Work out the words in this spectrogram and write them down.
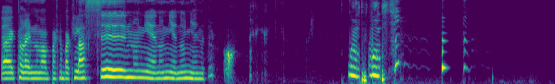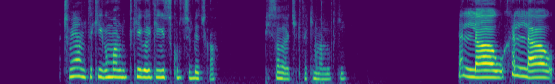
E, kolejna mapa chyba klasy. No nie, no nie, no nie. no. Czy miałem takiego malutkiego jakiegoś skurczybyczka? Pistolecik taki malutki. Hello, hello.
